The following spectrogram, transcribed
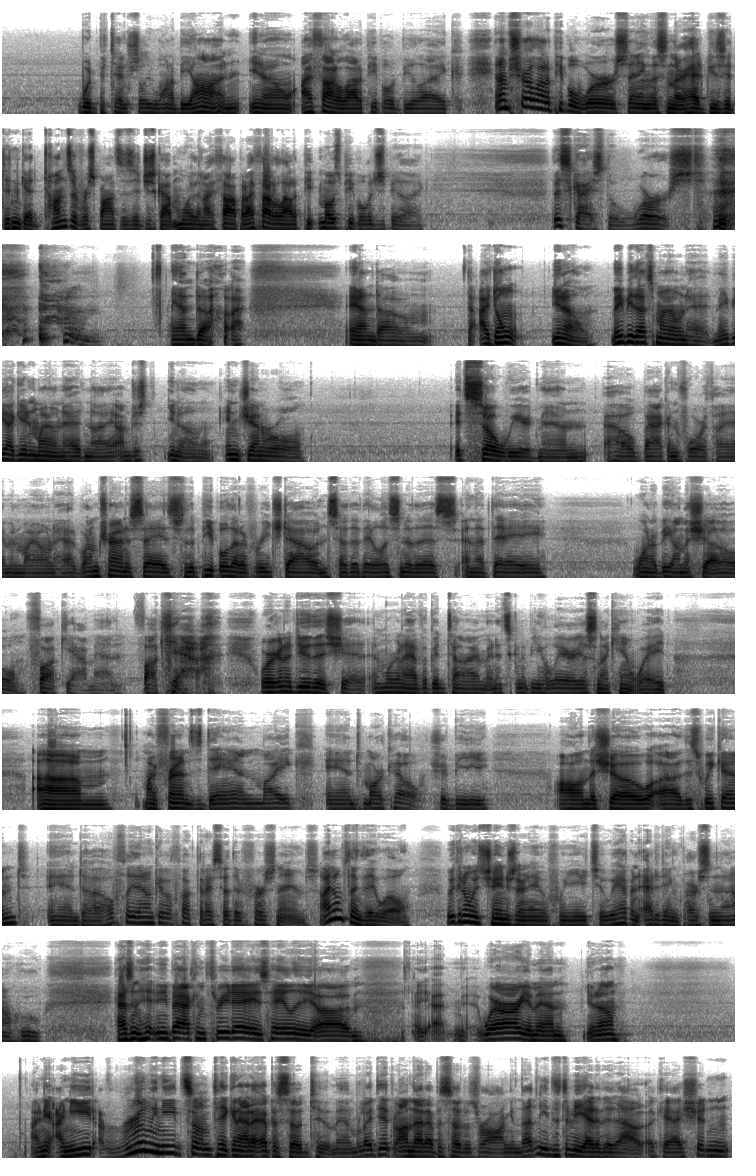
would potentially want to be on, you know, I thought a lot of people would be like, and I'm sure a lot of people were saying this in their head because it didn't get tons of responses. It just got more than I thought. But I thought a lot of people, most people would just be like, this guy's the worst. and, uh, and, um, I don't, you know, maybe that's my own head. Maybe I get in my own head and I, I'm just, you know, in general, it's so weird, man, how back and forth I am in my own head. What I'm trying to say is to the people that have reached out and said that they listen to this and that they want to be on the show, fuck yeah, man. Fuck yeah. We're going to do this shit and we're going to have a good time and it's going to be hilarious and I can't wait. Um, my friends Dan, Mike, and Markel should be all on the show uh, this weekend. And uh, hopefully they don't give a fuck that I said their first names. I don't think they will. We can always change their name if we need to. We have an editing person now who hasn't hit me back in three days. Haley, uh, where are you, man? You know, I need, I need, I really need something taken out of episode two, man. What I did on that episode was wrong, and that needs to be edited out. Okay, I shouldn't,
